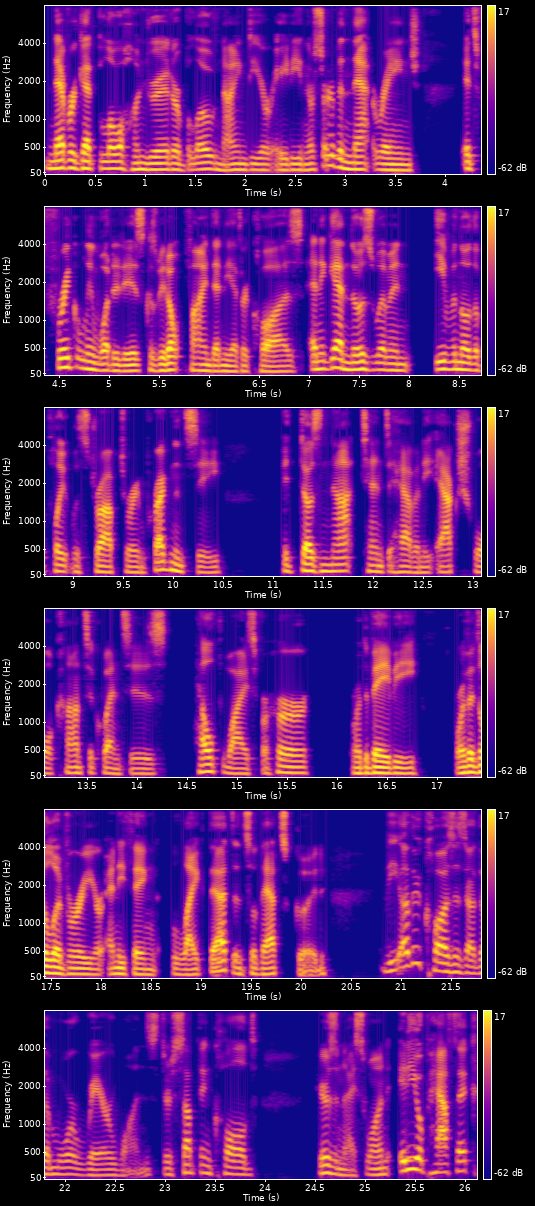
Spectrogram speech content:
never get below 100 or below 90 or 80 and they're sort of in that range it's frequently what it is because we don't find any other cause. And again, those women, even though the platelets drop during pregnancy, it does not tend to have any actual consequences health wise for her or the baby or the delivery or anything like that. And so that's good. The other causes are the more rare ones. There's something called, here's a nice one idiopathic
